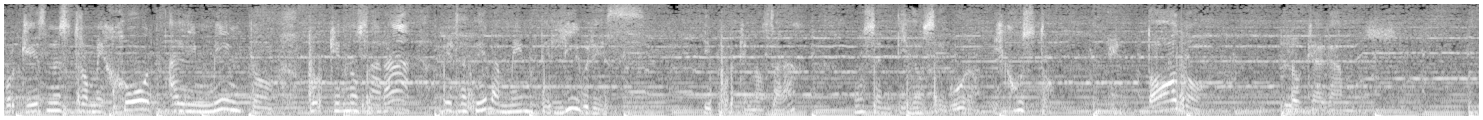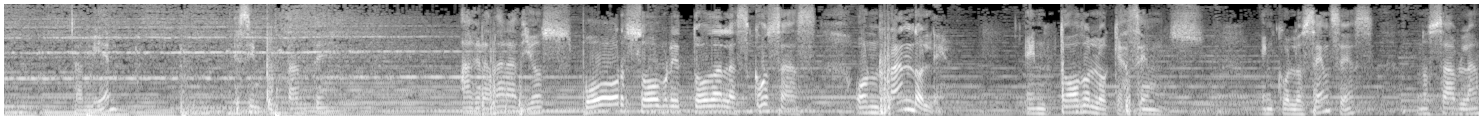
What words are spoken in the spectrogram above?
porque es nuestro mejor alimento, porque nos hará verdaderamente libres y porque nos dará un sentido seguro y justo en todo lo que hagamos. También es importante agradar a Dios por sobre todas las cosas, honrándole en todo lo que hacemos. En Colosenses nos habla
